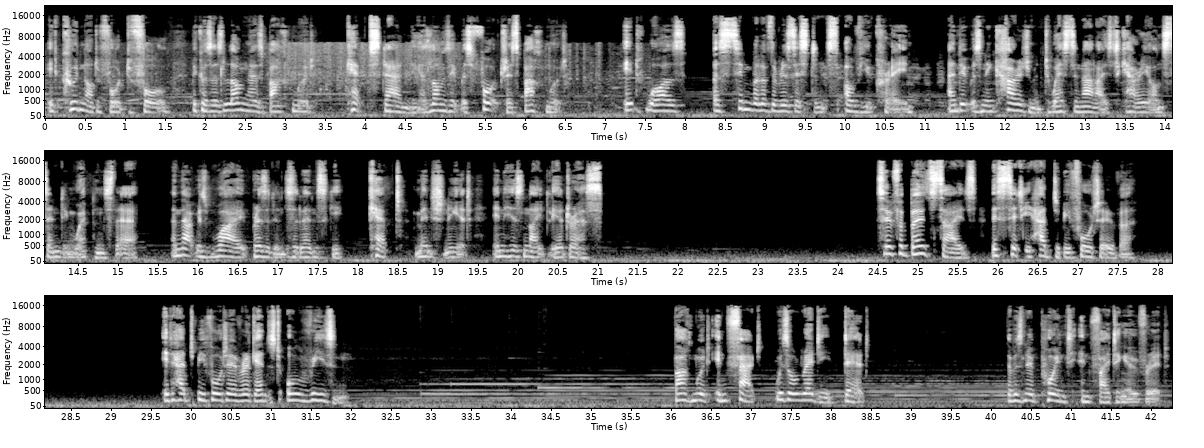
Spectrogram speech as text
It could not afford to fall because as long as Bakhmut kept standing, as long as it was Fortress Bakhmut, it was a symbol of the resistance of Ukraine, and it was an encouragement to Western allies to carry on sending weapons there and that was why President Zelensky kept mentioning it in his nightly address. So, for both sides, this city had to be fought over. It had to be fought over against all reason. Bakhmut, in fact, was already dead. There was no point in fighting over it.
